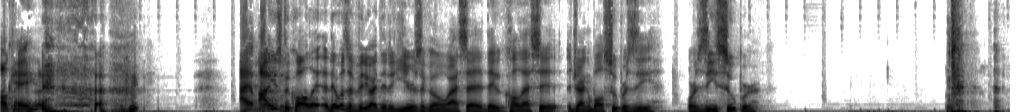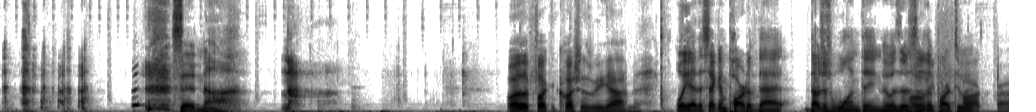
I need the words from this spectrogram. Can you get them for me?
okay. I, I used to call it. There was a video I did years ago. I said they could call that shit Dragon Ball Super Z or Z Super. said nah. Nah. What other fucking questions we got, man? Well, yeah, the second part of that that was just one thing. There was there was another part to it. fuck, bro.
